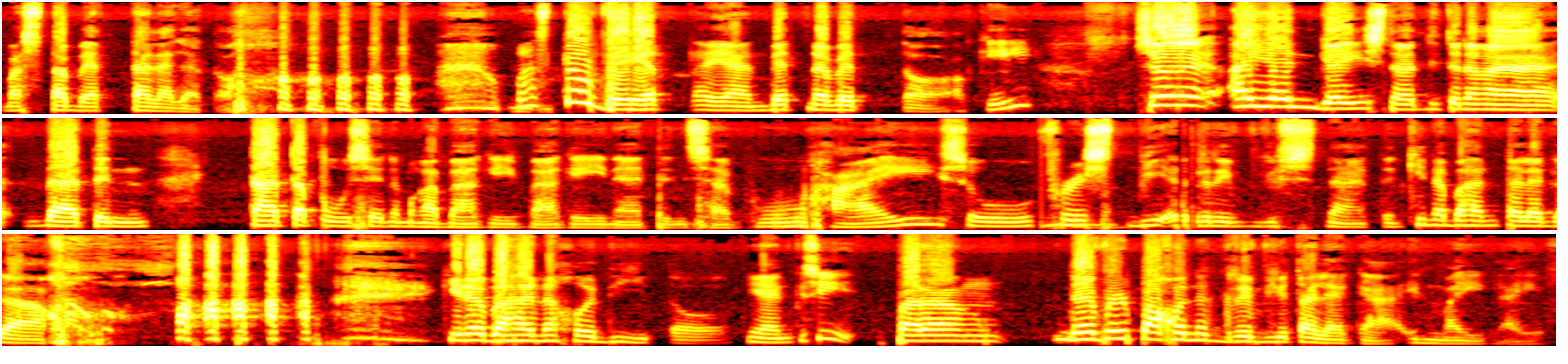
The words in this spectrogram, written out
Basta bet talaga to. basta bet. Ayan, bet na bet to. Okay? So, ayan guys, no, dito na nga natin tatapusin ng mga bagay-bagay natin sa buhay. So, first BL reviews natin. Kinabahan talaga ako. Kinabahan ako dito. Yan, kasi parang never pa ako nag-review talaga in my life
